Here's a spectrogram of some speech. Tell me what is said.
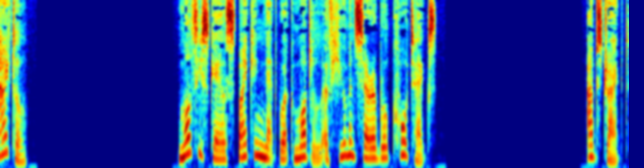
Title Multiscale Spiking Network Model of Human Cerebral Cortex. Abstract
